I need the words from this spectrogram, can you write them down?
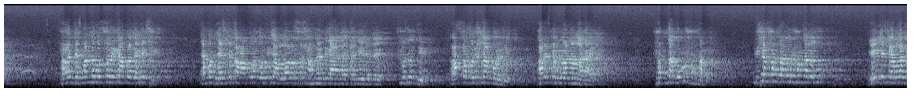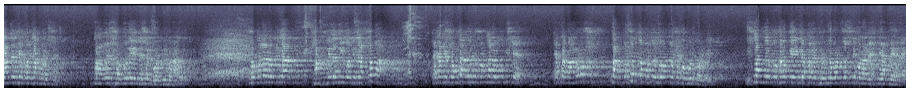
সাড়ে তেপান্ন বছর এটা আমরা দেখেছি। এখন দেশকে তার আপন গতিতে আল্লাহ সামনের দিকে এগিয়ে যেতে সুযোগ দিন। রাস্তা পরিষ্কার করে দিন। আরেকটা বিভাজন লাগায়। সংখ্যাগুরু সংখ্যালঘু। কিসের সংখ্যাগুরু সংখ্যালঘু? এই দেশে আল্লাহ যাদেরকে পয়দা করেছে তাদের সকলে এই দেশের গর্বিত নাগরিক। সকলের অধিকার, সাংবিধানিক অধিকার সমান। এখানে সংখ্যাগুরু সংখ্যালঘু কিসে একটা মানুষ তার পছন্দ মতো ধর্মকে কবুল করবে। ইসলাম ধর্ম কাউকে এই ব্যাপারে জোর জবরদস্তি করার এখতিয়ার দেয় নাই।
